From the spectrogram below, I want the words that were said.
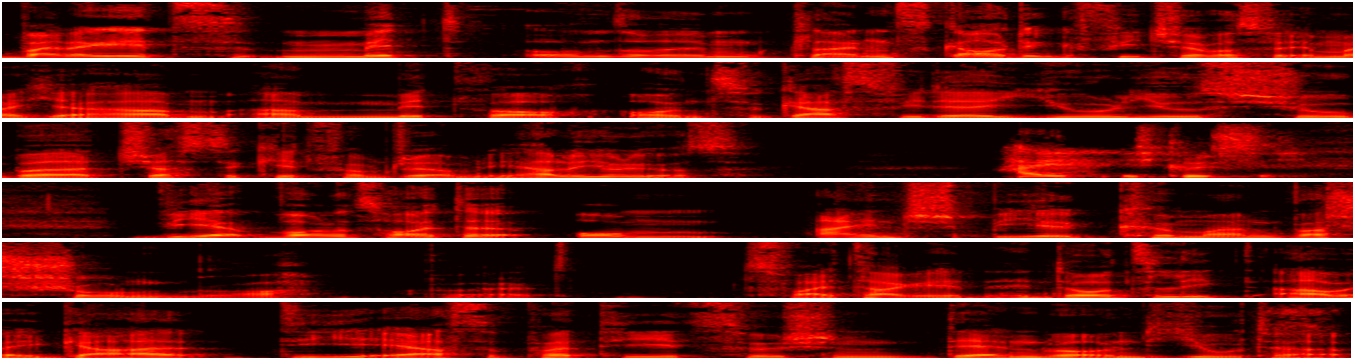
Weiter geht's mit unserem kleinen Scouting-Feature, was wir immer hier haben am Mittwoch. Und zu Gast wieder Julius Schubert, Just a Kid from Germany. Hallo Julius. Hi, ich grüße dich. Wir wollen uns heute um ein Spiel kümmern, was schon boah, zwei Tage hinter uns liegt, aber egal. Die erste Partie zwischen Denver und Utah.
